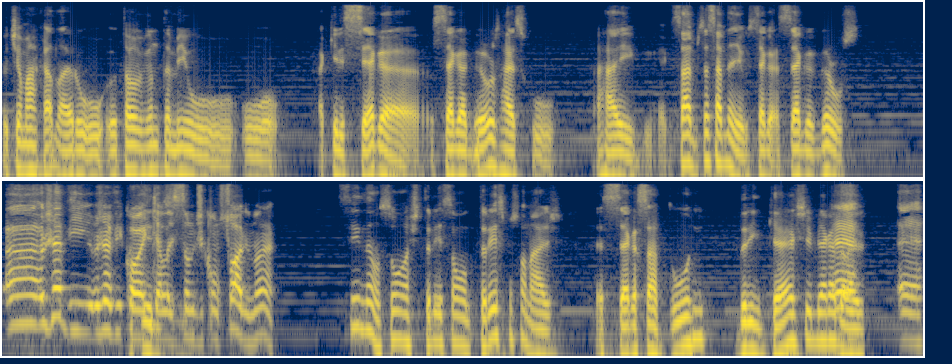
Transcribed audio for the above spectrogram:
eu tinha marcado lá, era o, eu tava vendo também o, o aquele Sega, Sega Girls High School. High, sabe, você sabe, né, Diego? Sega, Sega Girls. Ah, eu já vi, eu já vi qual é que elas são de console, não é? Sim, não, são as três, são três personagens. É Sega Saturn, Dreamcast e Mega É. Drive. É,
